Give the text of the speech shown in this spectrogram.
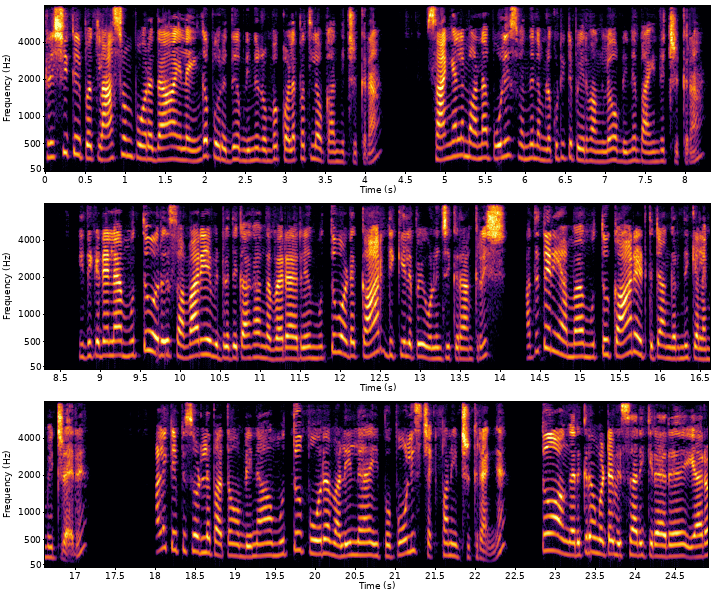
கிருஷிக்கு இப்போ கிளாஸ் ரூம் போகிறதா இல்லை எங்கே போகிறது அப்படின்னு ரொம்ப குழப்பத்தில் உட்காந்துட்ருக்கிறான் சாயங்காலம் போலீஸ் வந்து நம்மளை கூட்டிகிட்டு போயிடுவாங்களோ அப்படின்னு பயந்துட்டுருக்கிறான் இதுக்கிடையில் முத்து ஒரு சவாரியை விடுறதுக்காக அங்கே வராரு. முத்துவோட கார் டிக்கியில் போய் ஒளிஞ்சுக்கிறான் கிரிஷ். அது தெரியாமல் முத்து கார் எடுத்துகிட்டு அங்கேருந்து கிளம்பிடுறாரு. நாளைக்கு எபிசோட்ல பார்த்தோம் அப்படின்னா முத்து போற வழியில இப்போ போலீஸ் செக் பண்ணிட்டு இருக்கிறாங்க. ஸோ அங்கே இருக்கிறவங்ககிட்ட விசாரிக்கிறாரு. யாரோ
